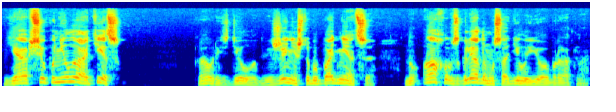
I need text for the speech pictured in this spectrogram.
«Я все поняла, отец!» Каури сделала движение, чтобы подняться, но Аху взглядом усадил ее обратно.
